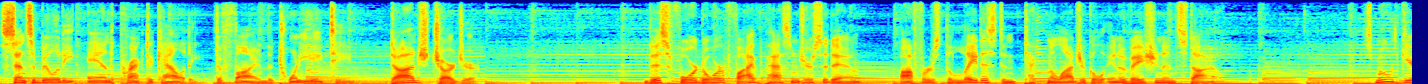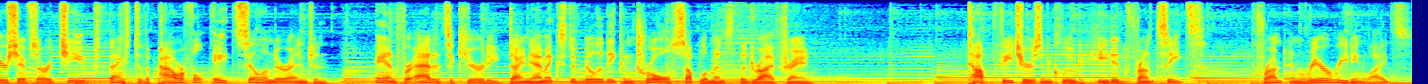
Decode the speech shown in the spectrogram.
sensibility, and practicality define the 2018 Dodge Charger. This four-door, five-passenger sedan offers the latest in technological innovation and style. Smooth gear shifts are achieved thanks to the powerful eight-cylinder engine. And for added security, Dynamic Stability Control supplements the drivetrain. Top features include heated front seats, front and rear reading lights,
